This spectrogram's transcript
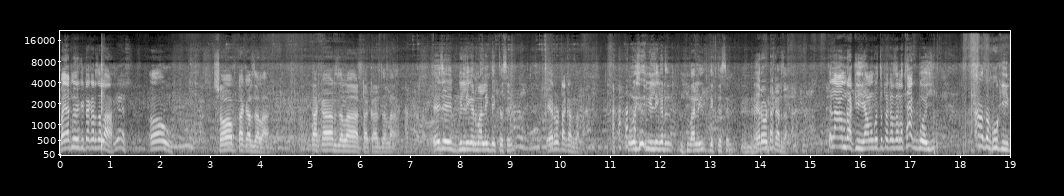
ভাই আপনার কি টাকার জ্বালা? ও সব টাকার জ্বালা। টাকার জ্বালা টাকার জ্বালা। এই যে বিল্ডিং এর মালিক দেখতেছেন এরও টাকার জ্বালা। ওই যে বিল্ডিং এর মালিক দেখতেছেন এরও টাকার জ্বালা। তাহলে আমরা কি? আমাকে তো টাকার জ্বালা থাকবোই। আমরা তো ফকির।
